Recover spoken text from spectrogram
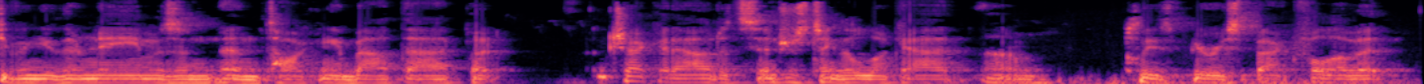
giving you their names and, and talking about that. But check it out. It's interesting to look at. Um, please be respectful of it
